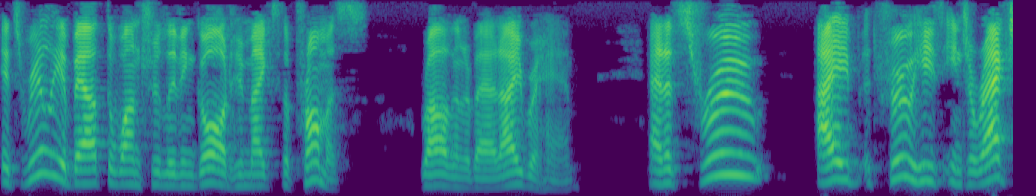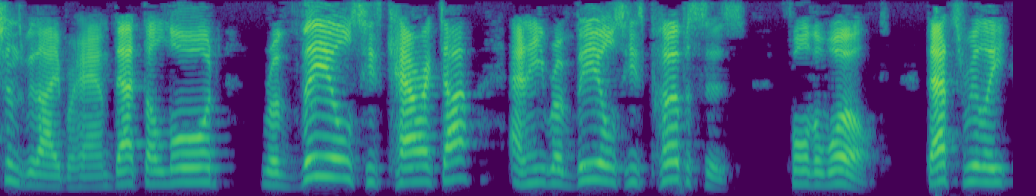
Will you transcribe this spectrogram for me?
it's really about the one true living God who makes the promise rather than about Abraham. And it's through Ab- through his interactions with Abraham that the Lord reveals his character and he reveals his purposes for the world. That's really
